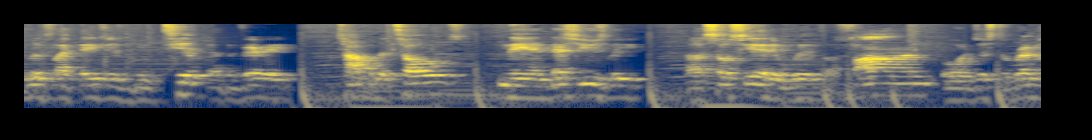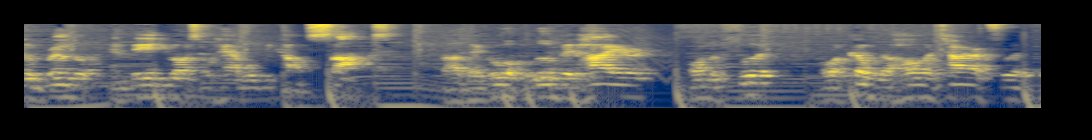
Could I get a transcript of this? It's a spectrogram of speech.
it looks like they just been tipped at the very top of the toes. And then that's usually associated with a fawn or just a regular brindle. And then you also have what we call socks uh, that go up a little bit higher on the foot or cover the whole entire foot.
